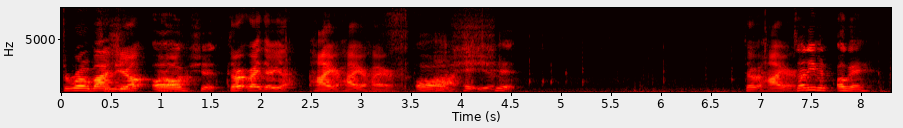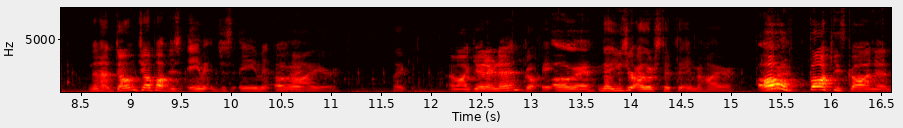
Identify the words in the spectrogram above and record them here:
throw by So me. she'll- Oh shit. Throw it right there. Yeah, higher, higher, higher. Oh, ah, I hit you. shit. Throw it higher. It's not even okay. No, no, don't jump up. Just aim it. Just aim it Okay. higher. Like Am I getting in? go. a- Okay. no, use your other stick to aim it higher. Oh, fuck, he's gone in.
